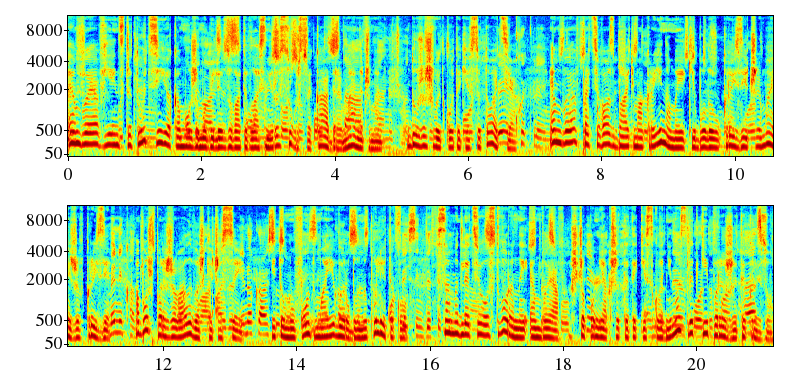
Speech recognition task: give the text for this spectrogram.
МВФ є інституцією, яка може мобілізувати власні ресурси, кадри, менеджмент дуже швидко у таких ситуаціях. МВФ працював з багатьма країнами, які були у кризі чи майже в кризі, або ж переживали важкі часи. І тому фонд має вироблену політику. Саме для цього створений МВФ, щоб пом'якшити такі складні наслідки і пережити кризу.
